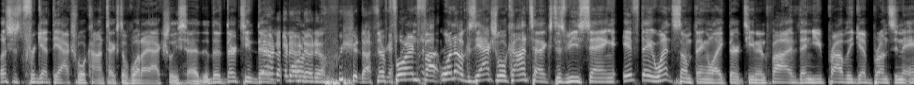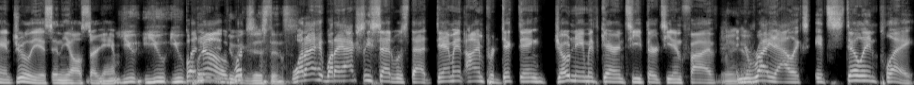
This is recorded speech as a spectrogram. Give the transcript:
Let's just forget the actual context of what I actually said. The thirteen. No, They're no, no, four- no, no. We should not. They're four and five. Well, no, because the actual context is me saying if they went something like thirteen and five, then you'd probably get Brunson and Julius in the All Star game. You, you, you But put no, into what- existence. What I what I actually said was that damn it, I'm predicting Joe Namath guaranteed 13 and 5. There you and you're right, Alex. It's still in play.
